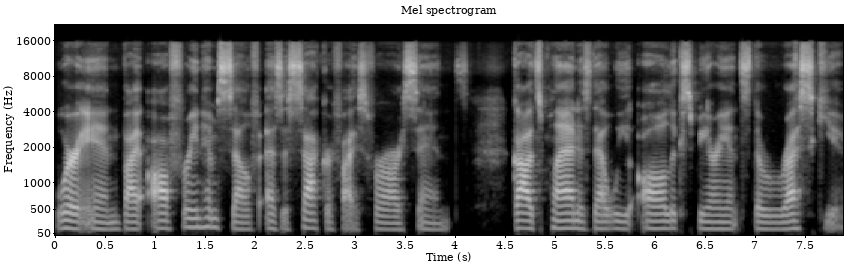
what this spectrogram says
we're in by offering himself as a sacrifice for our sins. God's plan is that we all experience the rescue.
